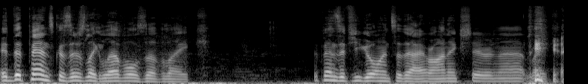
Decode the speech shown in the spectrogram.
it depends because there's like levels of like. Depends if you go into the ironic shit or not. Like,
